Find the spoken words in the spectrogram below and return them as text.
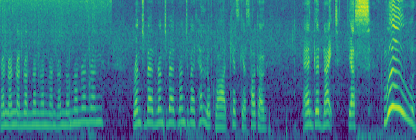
Run, run, run, run, run, run, run, run, run, run, run, run. Run to bed, run to bed, run to bed. Hello, Claude. Kiss, kiss, hug, hug. And good night. Yes. Woo!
